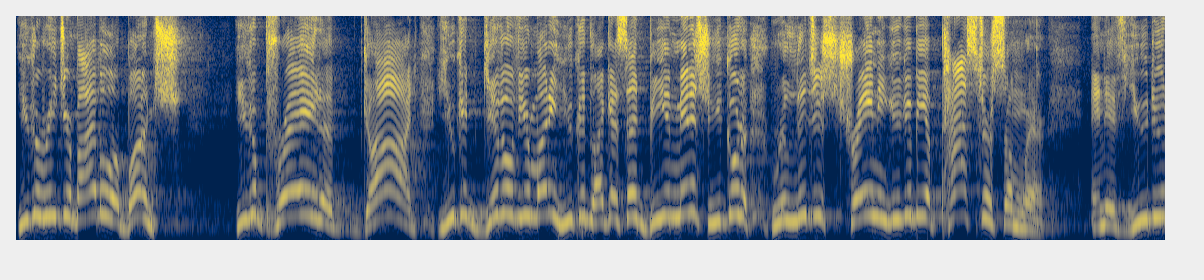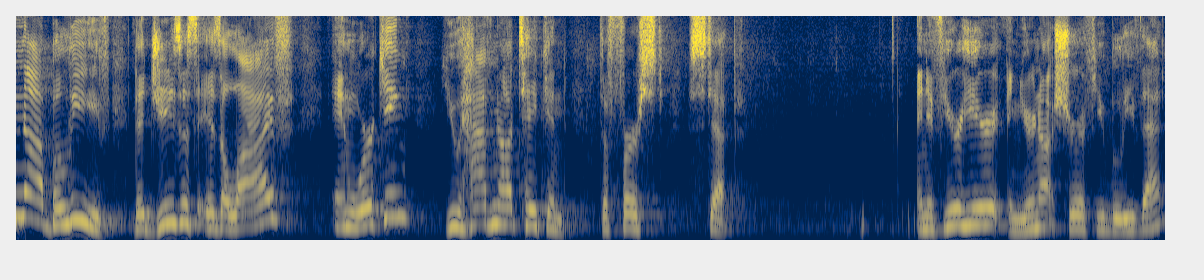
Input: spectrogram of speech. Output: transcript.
You could read your Bible a bunch you could pray to God. You could give of your money. You could, like I said, be in ministry. You could go to religious training. You could be a pastor somewhere. And if you do not believe that Jesus is alive and working, you have not taken the first step. And if you're here and you're not sure if you believe that,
